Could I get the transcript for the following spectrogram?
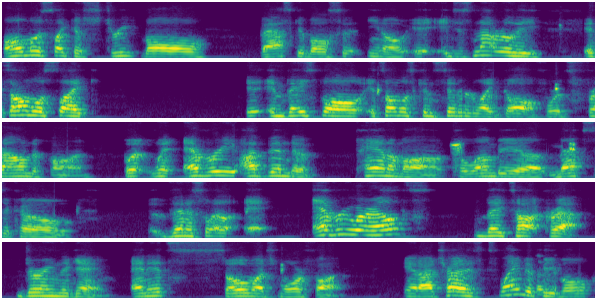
almost like a street ball basketball. You know, it, it's just not really. It's almost like in baseball, it's almost considered like golf, where it's frowned upon. But when every I've been to Panama, Colombia, Mexico, Venezuela, everywhere else, they talk crap during the game, and it's so much more fun. And I try to explain to people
